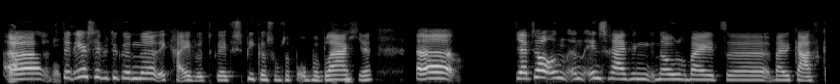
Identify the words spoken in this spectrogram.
Ja, uh, ten eerste heb je natuurlijk een. Uh, ik ga even, even spieken soms op, op mijn blaadje je hebt wel een, een inschrijving nodig bij, het, uh, bij de KVK.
